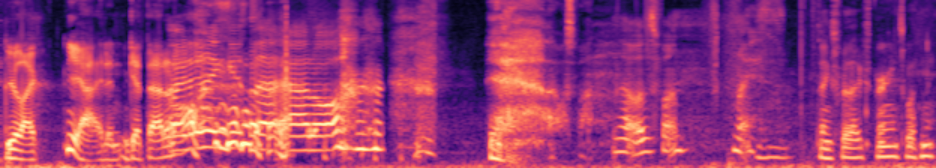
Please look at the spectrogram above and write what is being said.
you're like yeah i didn't get that at I all I didn't get that at all. yeah that was fun that was fun. Nice. Mm. thanks for that experience with me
